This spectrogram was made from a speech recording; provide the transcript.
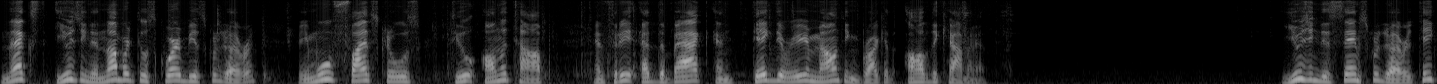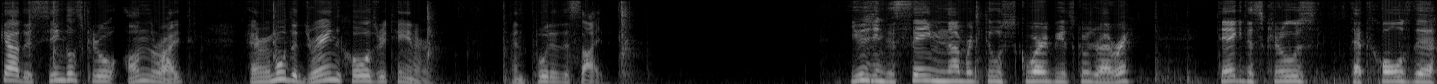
Next, using the number 2 square bit screwdriver, remove 5 screws, 2 on the top and 3 at the back and take the rear mounting bracket off the cabinet. Using the same screwdriver, take out the single screw on the right and remove the drain hose retainer and put it aside. Using the same number 2 square bit screwdriver, take the screws that holds the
